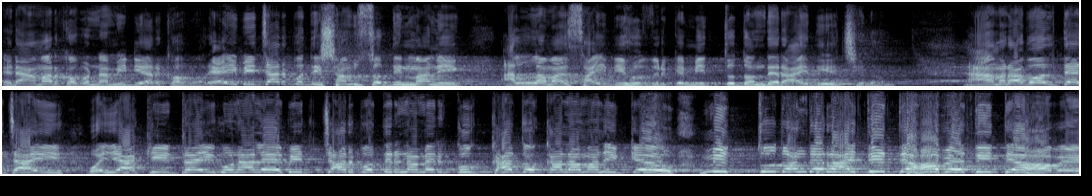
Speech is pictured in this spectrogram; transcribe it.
এটা আমার খবর না, মিডিয়ার খবর। এই বিচারপতি শামসুদ্দিন মানিক আল্লামা সাইদি হুজুরকে মৃত্যুদণ্ডের রায় দিয়েছিল। আমরা বলতে চাই, ওই একই ট্রাইব্যুনালে বিচারপতির নামের কুখ্যাত কালামানিককেও মৃত্যুদণ্ডের রায় দিতে হবে দিতে হবে।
